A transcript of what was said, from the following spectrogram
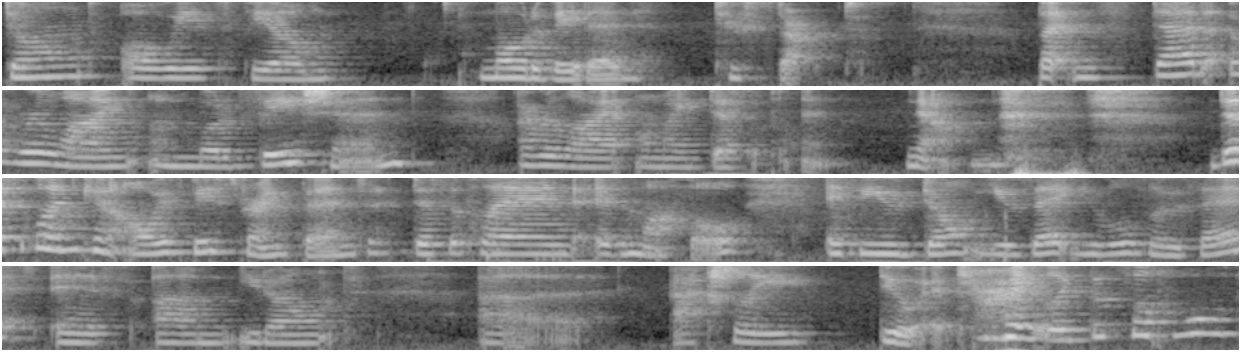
don't always feel motivated to start. But instead of relying on motivation i rely on my discipline now, discipline can always be strengthened. Discipline is a muscle. If you don't use it, you will lose it. If um, you don't uh, actually do it, right? Like that's a whole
